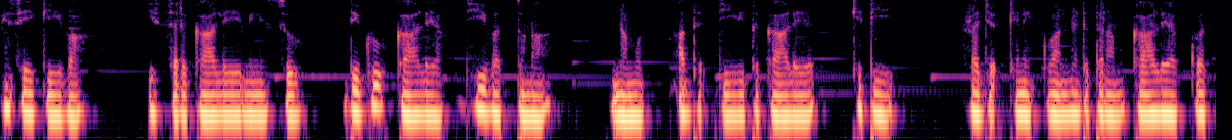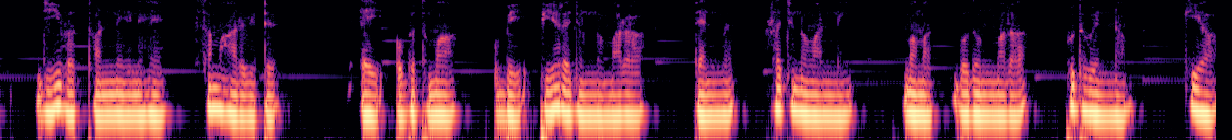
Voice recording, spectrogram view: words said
මෙසේ කීවා ඉස්සර කාලයේ මිනිස්සු දිගු කාලයක් ජීවත් වුණා. නමුත් අද ජීවිත කාලය කෙටි. රජ කෙනෙක් වන්නට තරම් කාලයක්වත් ජීවත් වන්නේ නැහැ සමහර විට. ඇයි ඔබතුමා ඔබේ පිය රජුන්ව මරා දැන්ම රජ නොවන්නේ මමත් බොදුන් මරා බුදු වෙන්නම් කියා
